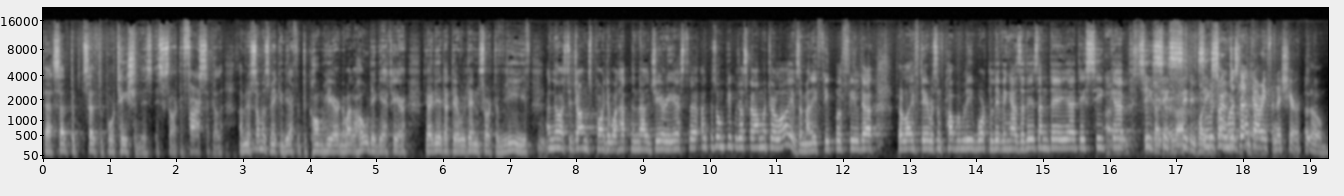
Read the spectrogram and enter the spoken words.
that self deportation is, is sort of farcical. I mean, if someone's making the effort to come here, no matter how they get here, the idea that they will then sort of leave. Mm. And now, as to John's point of what happened in Algeria yesterday, I presume people just got on with their lives, and many people feel that their life there isn't probably worth living as it is, and they uh, they seek uh, seek, seek, seek, seek somewhere Just let Gary finish here. Uh, so.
